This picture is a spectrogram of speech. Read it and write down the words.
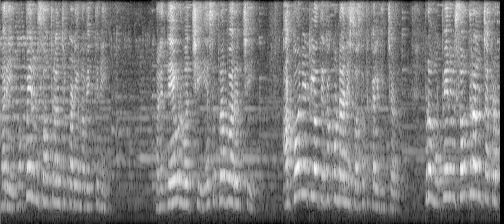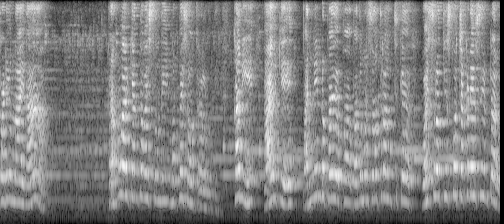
మరి ముప్పై ఎనిమిది సంవత్సరాల నుంచి పడి ఉన్న వ్యక్తిని మరి దేవుడు వచ్చి యేసుప్రభు వారు వచ్చి ఆ కోనేటిలో దిగకుండానే స్వస్థత కలిగించాడు. ఇప్పుడు ముప్పై ఎనిమిది సంవత్సరాల నుంచి అక్కడ పడి ఉన్న ఆయన ప్రభువారికి ఎంత వయసు ఉంది? ముప్పై సంవత్సరాలు ఉంది. కానీ ఆయనకి పన్నెండు ప ప- పదమూడు సంవత్సరాల నుంచి వయసులో తీసుకొచ్చి అక్కడేసి ఉంటారు.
